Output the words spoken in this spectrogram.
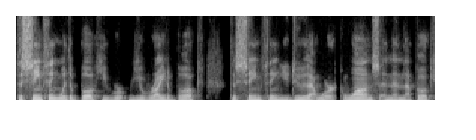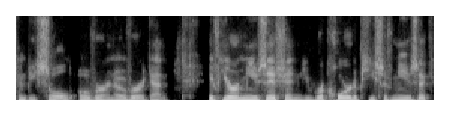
The same thing with a book. You you write a book, the same thing. You do that work once, and then that book can be sold over and over again. If you're a musician, you record a piece of music,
